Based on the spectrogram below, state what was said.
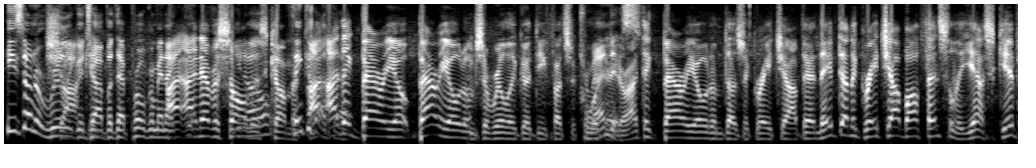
He's done a really Shocking. good job with that program. And I, I, I never saw you know, this coming. Think I, think Barry o- Barry Odom's a really good defensive coordinator. I think Barry Odom does a great job there, and they've done a great job offensively. Yes, give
